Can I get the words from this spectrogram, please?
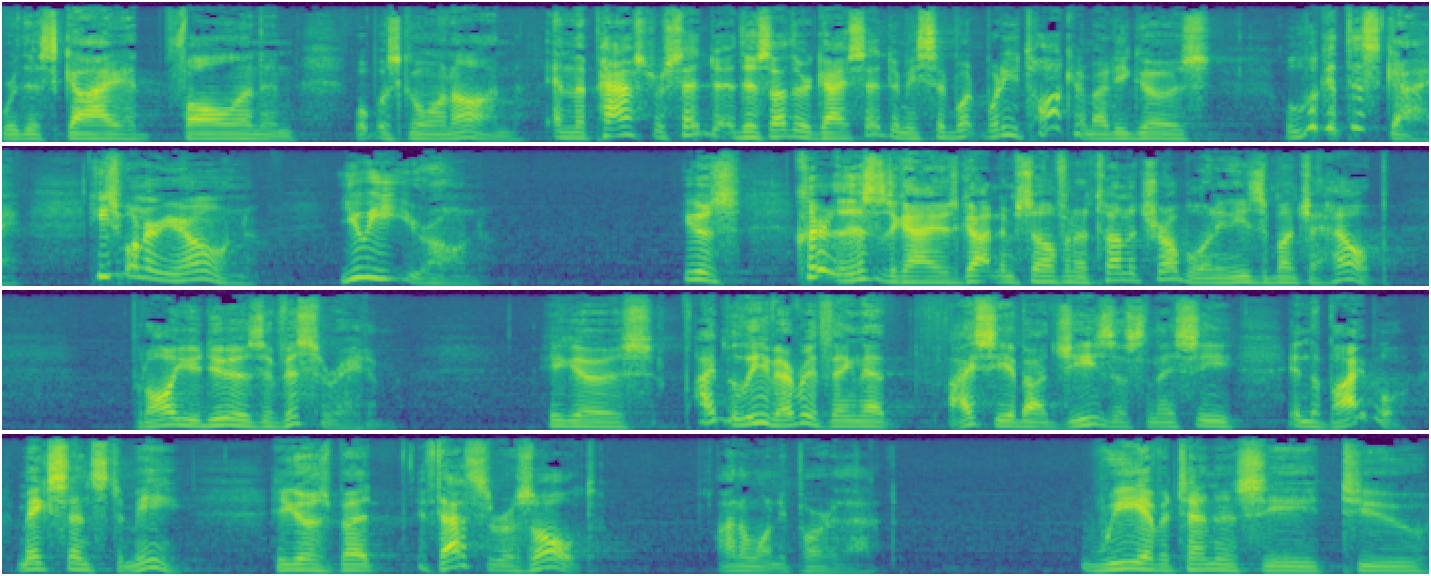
where this guy had fallen and what was going on. And the pastor said, to, this other guy said to me, he said, what, what are you talking about? He goes, well, look at this guy. He's one of your own. You eat your own. He goes, clearly this is a guy who's gotten himself in a ton of trouble and he needs a bunch of help. But all you do is eviscerate him. He goes, I believe everything that I see about Jesus and I see in the Bible. It makes sense to me. He goes, but if that's the result, I don't want any part of that we have a tendency to,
